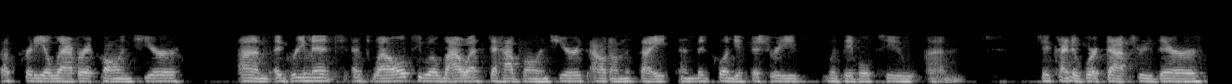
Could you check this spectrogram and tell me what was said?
a pretty elaborate volunteer um, agreement as well to allow us to have volunteers out on the site, and Mid-Columbia Fisheries was able to um, to kind of work that through their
